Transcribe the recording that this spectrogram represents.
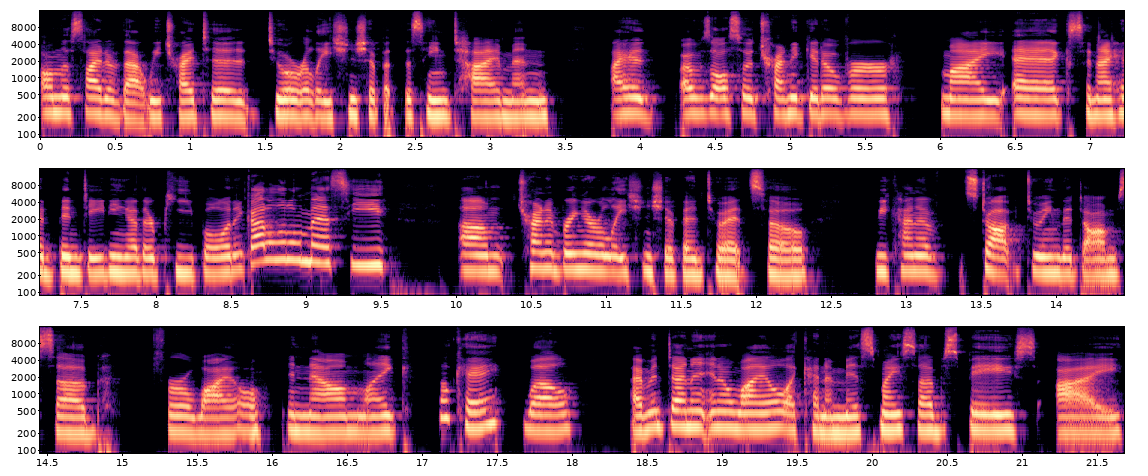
on the side of that, we tried to do a relationship at the same time. And I had I was also trying to get over my ex and I had been dating other people and it got a little messy, um, trying to bring a relationship into it. So we kind of stopped doing the Dom sub for a while. And now I'm like, okay, well, I haven't done it in a while. I kind of miss my sub space. I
